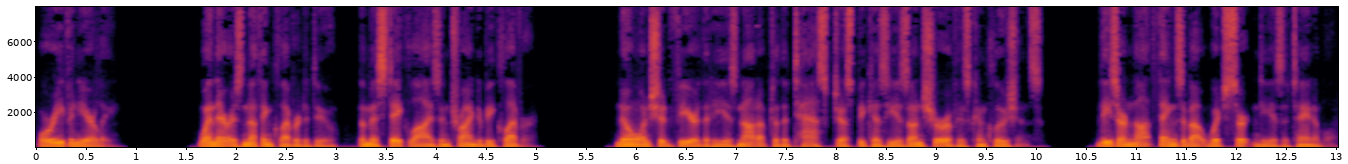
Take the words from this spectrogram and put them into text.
or even yearly. When there is nothing clever to do, the mistake lies in trying to be clever. No one should fear that he is not up to the task just because he is unsure of his conclusions. These are not things about which certainty is attainable.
